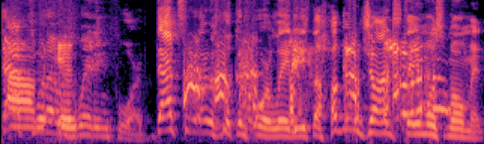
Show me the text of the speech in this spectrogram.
That's um, what I was is- waiting for. That's what I was looking for, ladies. The hugging John Stamos moment.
